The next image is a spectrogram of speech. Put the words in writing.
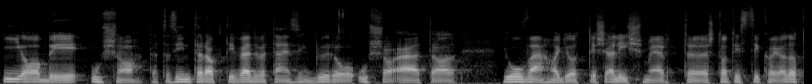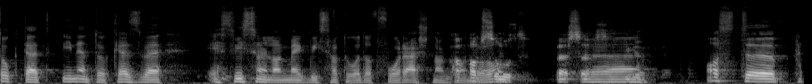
IAB USA, tehát az Interactive Advertising Bureau USA által jóváhagyott és elismert statisztikai adatok, tehát innentől kezdve ezt viszonylag megbízható adatforrásnak gondolom. Abszolút, persze, uh, igen. Azt, hát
